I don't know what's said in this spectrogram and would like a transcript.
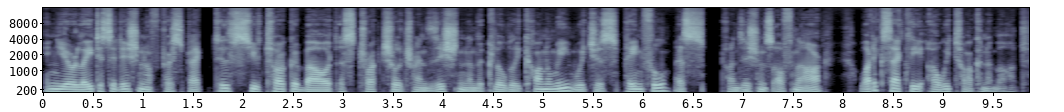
In your latest edition of Perspectives, you talk about a structural transition in the global economy, which is painful, as transitions often are. What exactly are we talking about?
